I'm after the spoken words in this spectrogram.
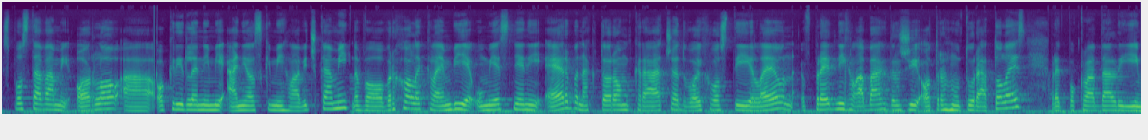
s postavami orlov a okrídlenými anielskými hlavičkami. Vo vrchole klemby je umiestnený erb, na ktorom kráča dvojchvostý lev. V predných labách drží otrhnutú ratoles. Predpokladali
